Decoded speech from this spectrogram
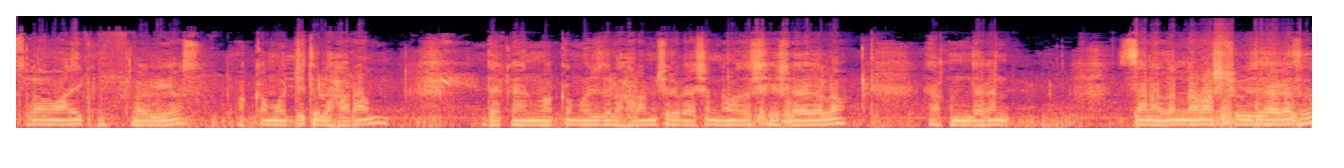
আসসালামু আলাইকুম ভাবিয়াস মক্কা মসজিদুল হারাম। দেখেন, মক্কা মসজিদুল হারাম শরীফ আসার নামাজ শেষ হয়ে গেল। এখন দেখেন, জানাজার নামাজ শুরু হয়ে গেছে।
